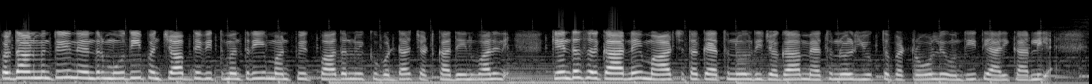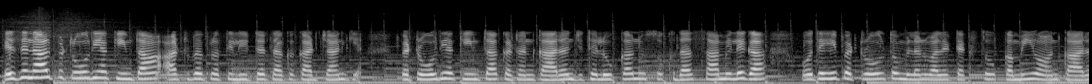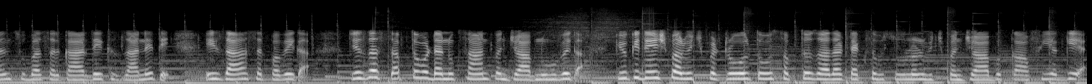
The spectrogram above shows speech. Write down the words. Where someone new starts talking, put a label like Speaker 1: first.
Speaker 1: ਪ੍ਰਧਾਨ ਮੰਤਰੀ ਨਰਿੰਦਰ ਮੋਦੀ, ਪੰਜਾਬ ਦੇ ਵਿੱਤ ਮੰਤਰੀ ਮਨਪ੍ਰੀਤ ਬਾਦਲ ਨੂੰ ਇੱਕ ਵੱਡਾ ਝਟਕਾ ਦੇਣ ਵਾਲੇ ਨੇ। ਕੇਂਦਰ ਸਰਕਾਰ ਨੇ ਮਾਰਚ ਤੱਕ ਐਥਨੋਲ ਦੀ ਜਗ੍ਹਾ ਮੈਥਨੋਲ ਯੁਕਤ ਪੈਟਰੋਲ ਲਿਆਉਣ ਦੀ ਤਿਆਰੀ ਕਰ ਲਈ ਹੈ। ਇਸ ਦੇ ਨਾਲ ਪੈਟਰੋਲ ਦੀਆਂ ਕੀਮਤਾਂ 8 ਰੁਪਏ ਪ੍ਰਤੀ ਲੀਟਰ ਤੱਕ ਘਟ ਜਾਣਗੀਆਂ। ਪੈਟਰੋਲ ਦੀਆਂ ਕੀਮਤਾਂ ਘਟਣ ਕਾਰਨ ਜਿੱਥੇ ਲੋਕਾਂ ਨੂੰ ਸੁੱਖ ਦਾ ਸਾਹ ਮਿਲੇਗਾ ਉੱਥੇ ਹੀ ਪੈਟਰੋਲ ਤੋਂ ਮਿਲਣ ਵਾਲੇ ਟੈਕਸ ਤੋਂ ਕਮੀ ਆਉਣ ਕਾਰਨ ਸੂਬਾ ਸਰਕਾਰ ਦੇ ਖਜ਼ਾਨੇ ਤੇ ਇਸ ਦਾ ਅਸਰ ਪਵੇਗਾ ਜਿਸ ਦਾ ਸਭ ਤੋਂ ਵੱਡਾ ਨੁਕਸਾਨ ਪੰਜਾਬ ਨੂੰ ਹੋਵੇਗਾ। ਕਿਉਂਕਿ ਦੇਸ਼ ਭਰ ਵਿੱਚ ਪੈਟਰੋਲ ਤੋਂ ਸਭ ਤੋਂ ਜ਼ਿਆਦਾ ਟੈਕਸ ਵਸੂਲਣ ਵਿੱਚ ਪੰਜਾਬ ਕਾਫੀ ਅੱਗੇ ਹੈ।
